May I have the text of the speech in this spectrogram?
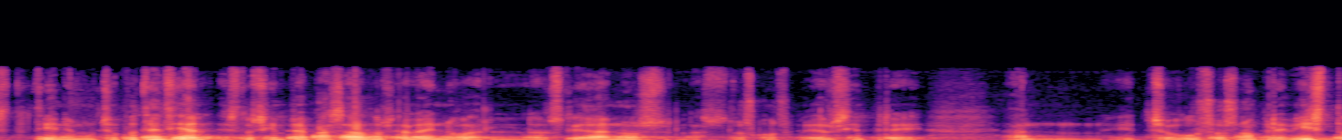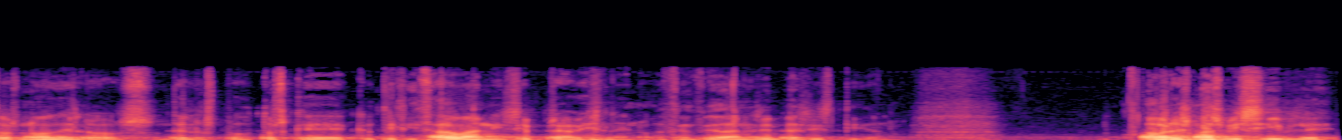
Esto tiene mucho potencial, esto siempre ha pasado, los ciudadanos, los consumidores siempre han hecho usos no previstos. De, los, de los productos que, utilizaban y siempre había la innovación ciudadana siempre ha existido. Ahora es más visible.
